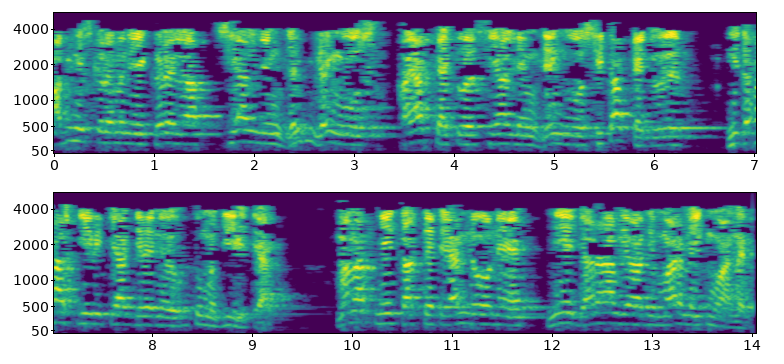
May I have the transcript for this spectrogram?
අභිනිෂ්ක්‍රමණය කරලා සියල්ලෙන් දෙවියන් වූ කයක් ඇතුව සියල්ලෙන් දෙන් වූ සිතක් ඇතුව නිදහස් ජීවිතයක් දෙවෙන උතුම් ජීවිතයක්. මමත් මේ தත්ත්වයට යන්න ඕනේ මේ ජරා ව්‍යාධි මරණ ඉක්මවන්නට.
